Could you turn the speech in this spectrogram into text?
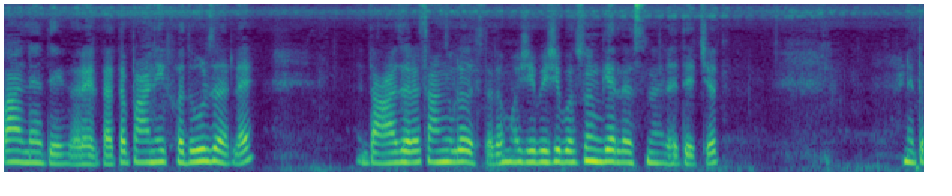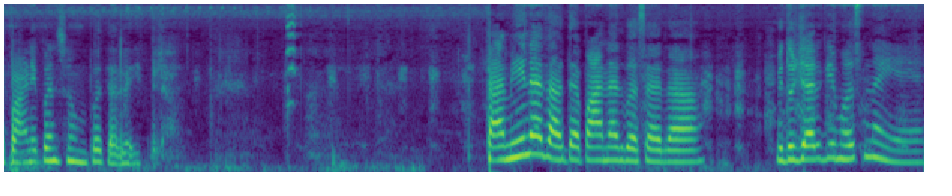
पाण्यात हे करायला. आता पाणी खदूर झालंय. डाळ जरा चांगलं असतं. आता म्हशी बिशी बसून गेलं असणार आहे त्याच्यात. आणि आता पाणी पण संपत आलं इथलं. का मी नाही जात पाण्यात बसायला. मी तुझ्यासारखी म्हस नाही आहे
